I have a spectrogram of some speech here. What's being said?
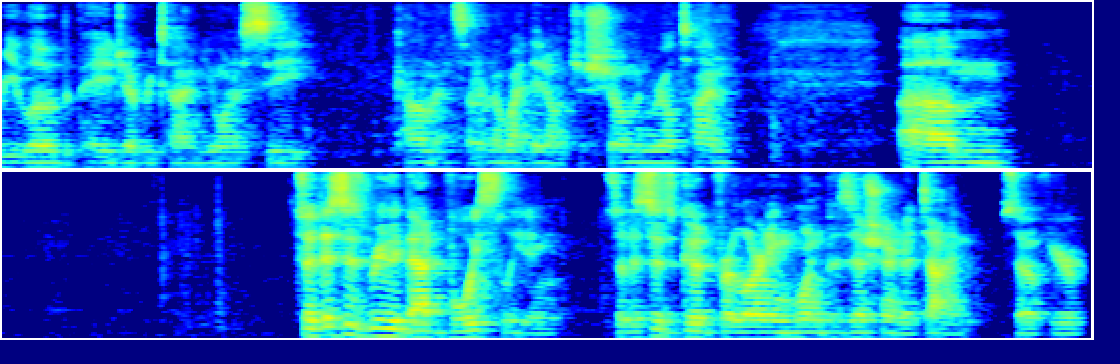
reload the page every time you want to see comments. I don't know why they don't just show them in real time. Um, so this is really bad voice leading. So this is good for learning one position at a time. So if you're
